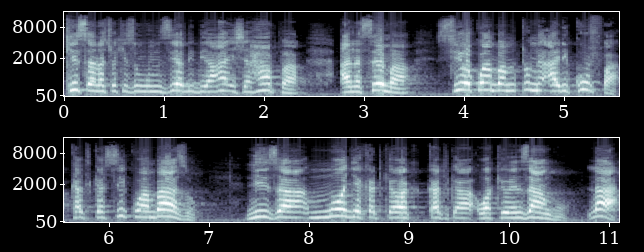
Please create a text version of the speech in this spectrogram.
kisa anachokizungumzia bibi aisha hapa anasema sio kwamba mtume alikufa katika siku ambazo ni za mmoja katika, katika wake wenzangu. La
